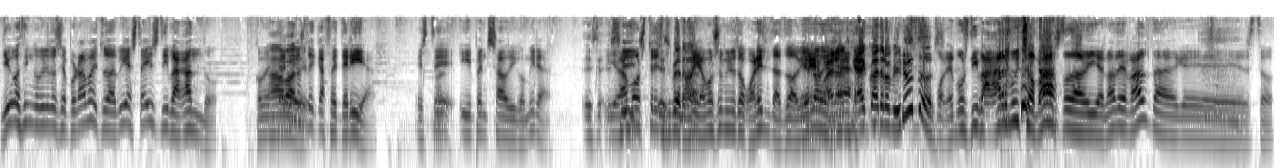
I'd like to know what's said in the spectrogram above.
Llego cinco minutos de programa y todavía estáis divagando. Comentarios Ah, vale. de cafetería. Este, Vale. Y he pensado, digo, mira, Es- sí, llevamos tres... es verdad. no, llevamos un minuto cuarenta todavía. Eh, no, bueno, que hay cuatro minutos. Podemos divagar mucho más todavía, no hace falta que esto.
